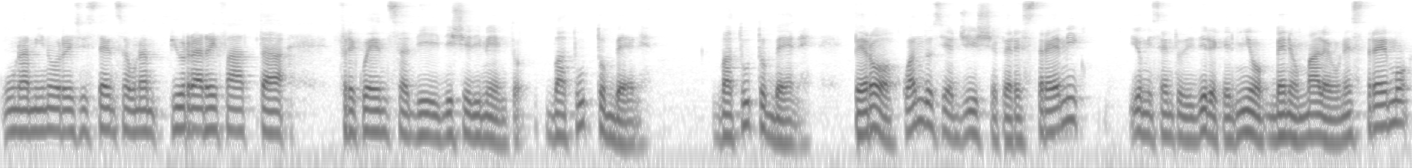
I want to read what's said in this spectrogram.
una minore resistenza, una più rarefatta frequenza di, di cedimento. Va tutto bene, va tutto bene, però quando si agisce per estremi, io mi sento di dire che il mio bene o male è un estremo,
